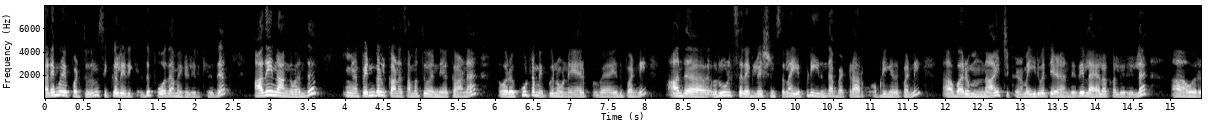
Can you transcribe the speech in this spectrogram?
நடைமுறைப்படுத்துவதிலும் சிக்கல் இருக்கிறது போதாமைகள் இருக்கிறது. அதை நாங்கள் வந்து பெண்களுக்கான சமத்துவக்கான ஒரு கூட்டமைப்புன்னு ஒன்று ஏற்ப இது பண்ணி அந்த ரூல்ஸ் ரெகுலேஷன்ஸ் எல்லாம் எப்படி இருந்தால் பெட்டராக இருக்கும் அப்படிங்கிறத பண்ணி வரும் ஞாயிற்றுக்கிழமை இருபத்தி ஏழாந்தேதி லயலா கல்லூரியில் ஒரு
